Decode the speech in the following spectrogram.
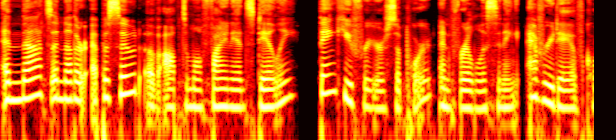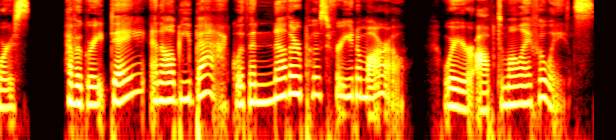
And that's another episode of Optimal Finance Daily. Thank you for your support and for listening every day, of course. Have a great day, and I'll be back with another post for you tomorrow where your optimal life awaits.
